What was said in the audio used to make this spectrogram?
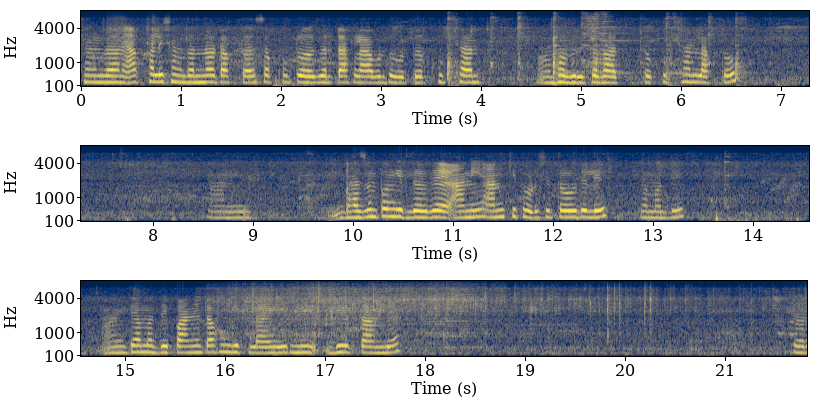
शेंगदाणे खाली शेंगदाणा न टाकता असा कूट जर टाकला आवडतो तर खूप छान भगरीचा भात तर खूप छान लागतो. आणि भाजून पण घेतले होते आणि आणखी थोडेसे तळू दिले त्यामध्ये. आणि त्यामध्ये पाणी टाकून घेतलं आहे मी दीड तांब्या. तर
